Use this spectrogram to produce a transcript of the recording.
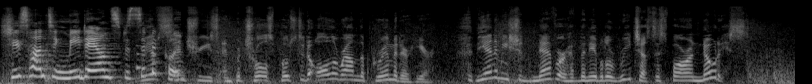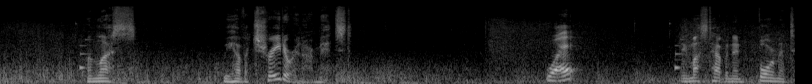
she's hunting me down specifically. We have sentries and patrols posted all around the perimeter here. The enemy should never have been able to reach us this far unnoticed. Unless we have a traitor in our midst. What? They must have an informant,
